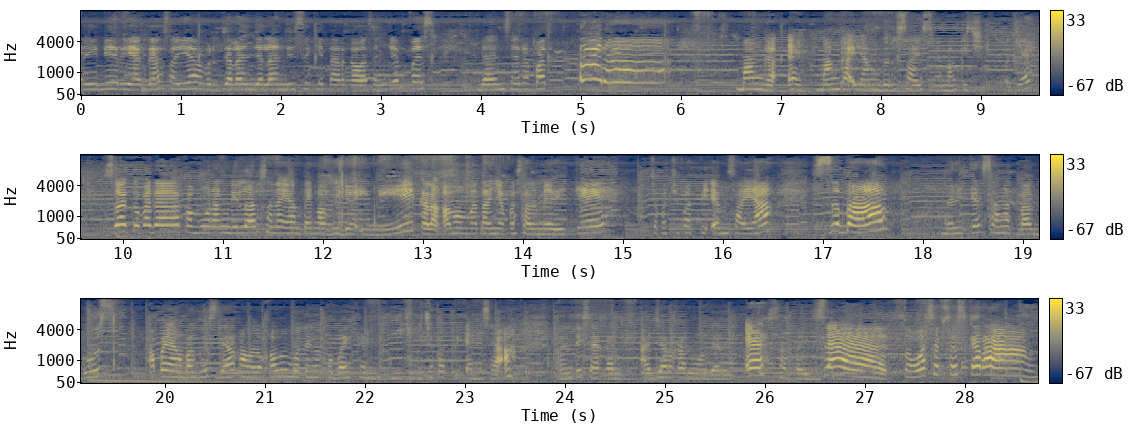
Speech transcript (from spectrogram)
Hari ini Riada saya berjalan-jalan di sekitar kawasan kampus dan saya dapat tada mangga eh mangga yang bersaiz memang kecil oke? Okay? so kepada kamu orang di luar sana yang tengok video ini kalau kamu mau tanya pasal Merike cepat-cepat PM saya. Sebab Merike sangat bagus. Apa yang bagus dia? Kalau kamu mau tengok kebaikan kamu cepat-cepat PM saya ah. Nanti saya akan ajar kamu dari S sampai Z. So whatsapp saya sekarang?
